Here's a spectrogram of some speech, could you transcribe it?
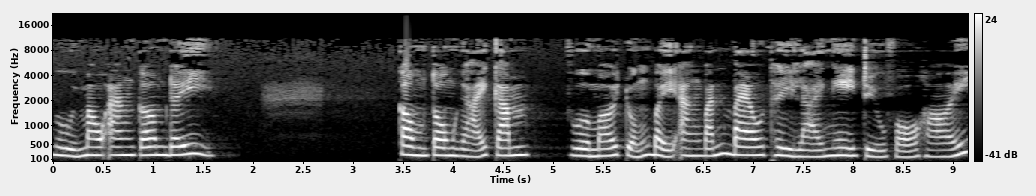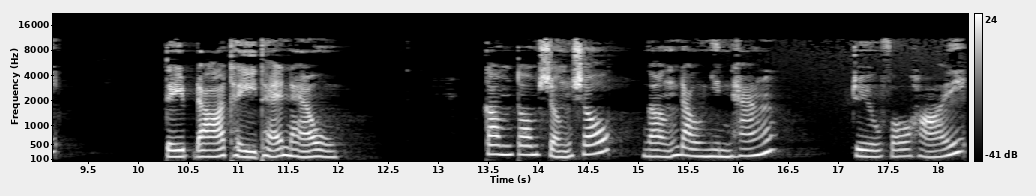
người mau ăn cơm đi. Công tôn gãi căm, vừa mới chuẩn bị ăn bánh bao thì lại nghe triệu phổ hỏi. Tiếp đó thì thế nào? Công tôn sững sốt, ngẩng đầu nhìn hắn. Triệu phổ hỏi.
